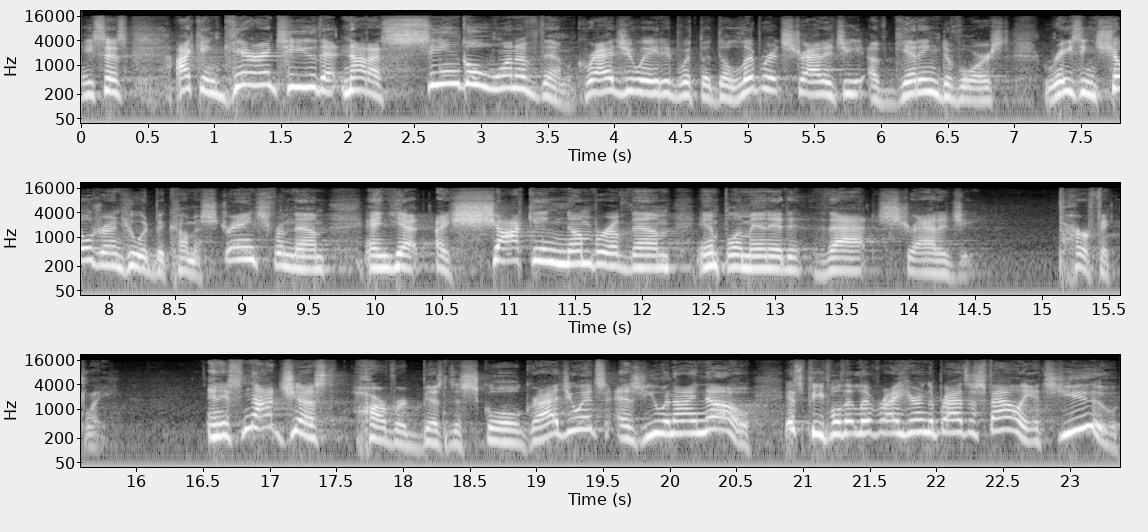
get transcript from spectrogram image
He says, I can guarantee you that not a single one of them graduated with the deliberate strategy of getting divorced, raising children who would become estranged from them, and yet a shocking number of them implemented that strategy perfectly. And it's not just Harvard Business School graduates, as you and I know. It's people that live right here in the Brazos Valley. It's you,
